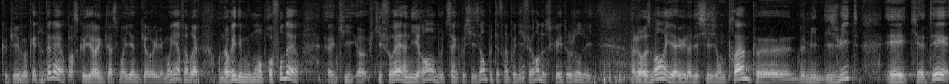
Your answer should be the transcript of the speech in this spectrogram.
que tu évoquais tout à l'heure, parce qu'il y aurait une classe moyenne qui aurait eu les moyens. Enfin bref, on aurait des mouvements en profondeur euh, qui, euh, qui feraient un Iran, au bout de 5 ou 6 ans, peut-être un peu différent de ce qu'il est aujourd'hui. Malheureusement, il y a eu la décision de Trump 2018 euh, et qui a été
